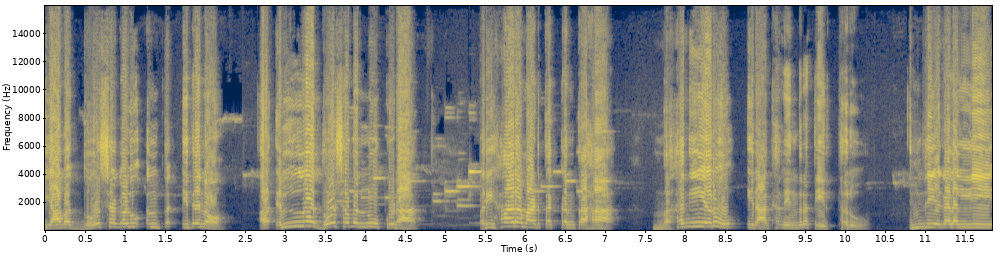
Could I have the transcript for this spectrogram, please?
ಯಾವ ದೋಷಗಳು ಅಂತ ಇದೆನೋ, ಆ ಎಲ್ಲ ದೋಷವನ್ನು ಕೂಡ ಪರಿಹಾರ ಮಾಡತಕ್ಕಂತಹ ಮಹನೀಯರು ಈ ರಾಘವೇಂದ್ರ ತೀರ್ಥರು. ಇಂದ್ರಿಯಗಳಲ್ಲಿ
